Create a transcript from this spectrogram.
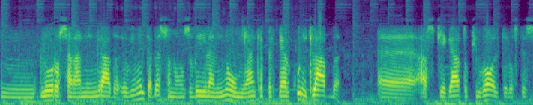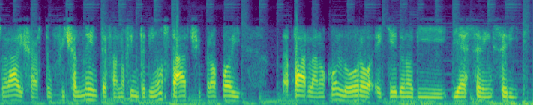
mh, loro saranno in grado e ovviamente adesso non svelano i nomi anche perché alcuni club eh, ha spiegato più volte lo stesso Reichert, ufficialmente fanno finta di non starci, però poi eh, parlano con loro e chiedono di, di essere inseriti.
